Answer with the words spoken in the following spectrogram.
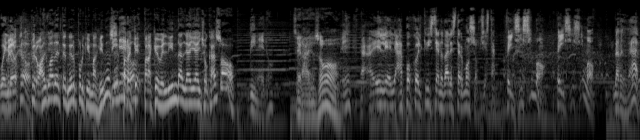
O el pero, otro. Pero algo ha de tener porque imagínense Dinero. para que para que Belinda le haya hecho caso. Dinero. ¿Será eso? ¿Eh? ¿A, el- el- ¿A poco el Cristiano Dal está hermoso? Sí, está feicísimo. Feicísimo. La verdad.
